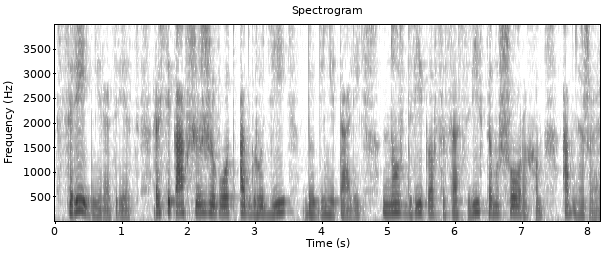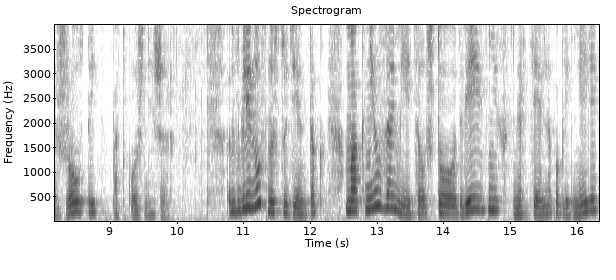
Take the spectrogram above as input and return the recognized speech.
средний разрез, рассекавший живот от груди до гениталий. Нож двигался со свистом и шорохом, обнажая желтый подкожный жир. Взглянув на студенток, Макнил заметил, что две из них смертельно побледнели,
